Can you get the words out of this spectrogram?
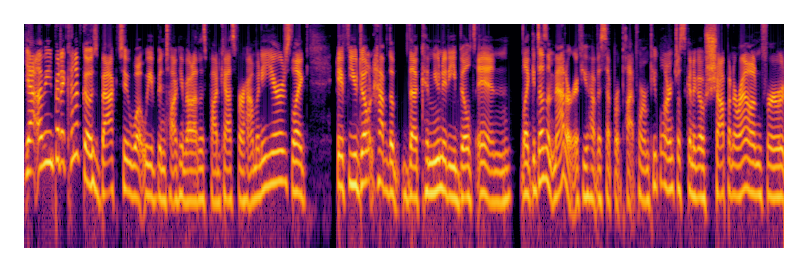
Yeah, I mean, but it kind of goes back to what we've been talking about on this podcast for how many years? Like if you don't have the the community built in, like it doesn't matter if you have a separate platform. People aren't just going to go shopping around for,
